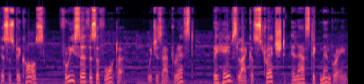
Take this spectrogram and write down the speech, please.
This is because free surface of water, which is at rest, behaves like a stretched elastic membrane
